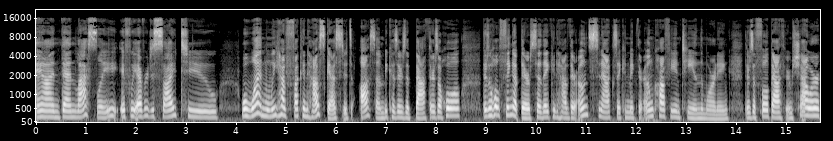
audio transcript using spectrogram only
And then lastly, if we ever decide to Well, one, when we have fucking house guests, it's awesome because there's a bath, there's a whole there's a whole thing up there so they can have their own snacks, they can make their own coffee and tea in the morning. There's a full bathroom shower,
